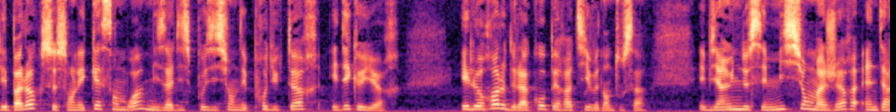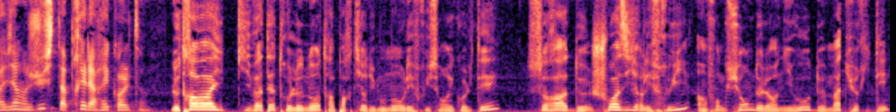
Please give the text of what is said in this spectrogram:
Les palox, ce sont les caisses en bois mises à disposition des producteurs et des cueilleurs. Et le rôle de la coopérative dans tout ça? Eh bien, une de ces missions majeures intervient juste après la récolte. Le travail qui va être le nôtre à partir du moment où les fruits sont récoltés sera de choisir les fruits en fonction de leur niveau de maturité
